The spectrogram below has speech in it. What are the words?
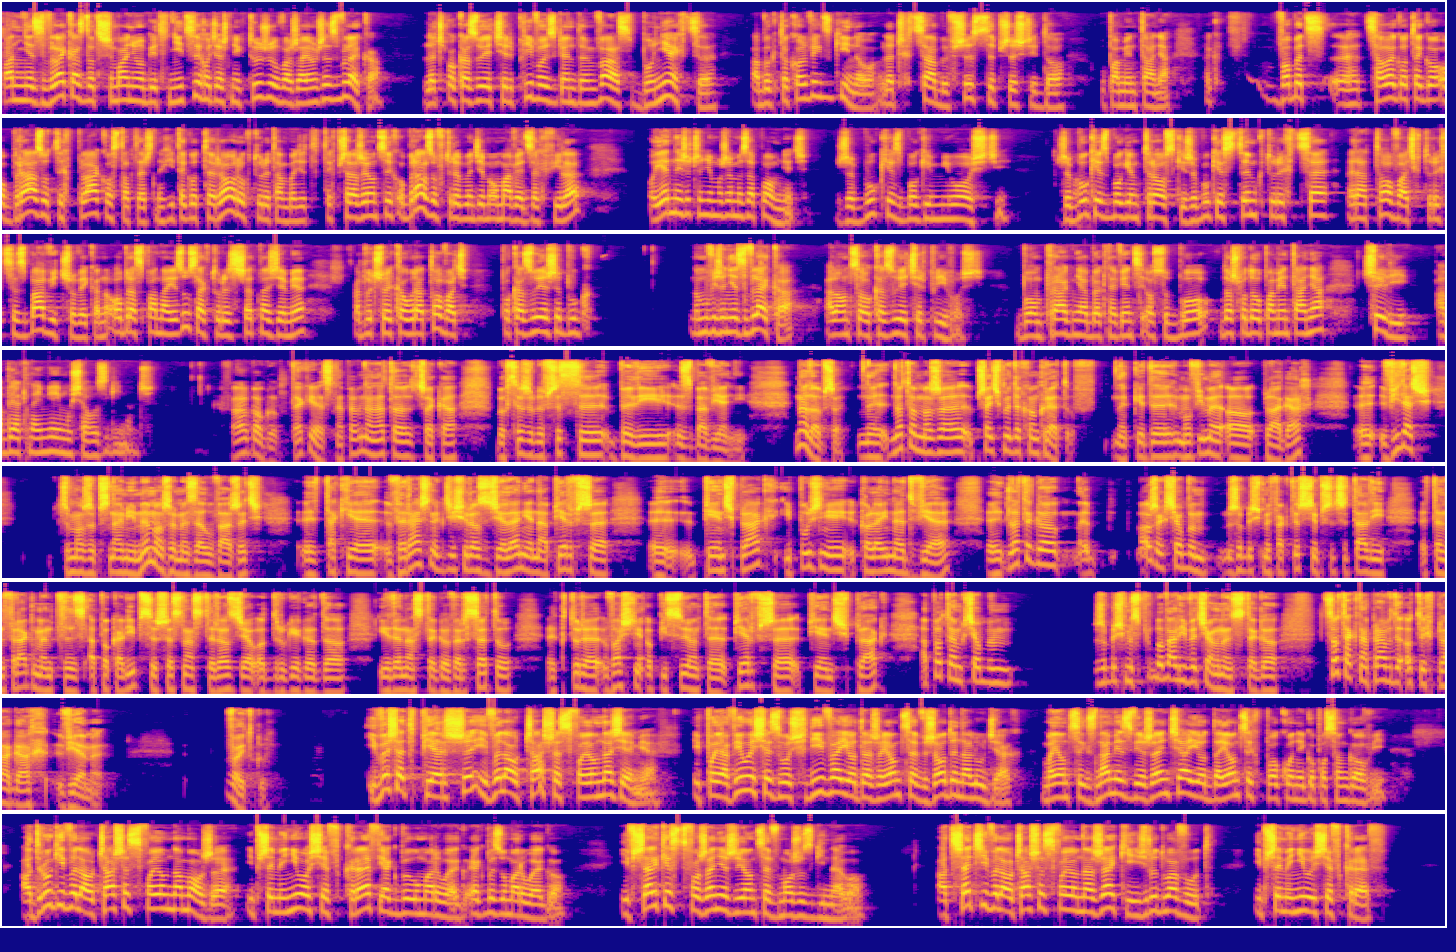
Pan nie zwleka z dotrzymaniem obietnicy, chociaż niektórzy uważają, że zwleka, lecz okazuje cierpliwość względem was, bo nie chce, aby ktokolwiek zginął, lecz chce, aby wszyscy przyszli do upamiętania. Tak? Wobec e, całego tego obrazu tych plag ostatecznych i tego terroru, który tam będzie, tych przerażających obrazów, które będziemy omawiać za chwilę, o jednej rzeczy nie możemy zapomnieć, że Bóg jest Bogiem miłości, że Bóg jest Bogiem troski, że Bóg jest tym, który chce ratować, który chce zbawić człowieka. No, obraz Pana Jezusa, który zszedł na ziemię, aby człowieka uratować, pokazuje, że Bóg, no mówi, że nie zwleka, ale On co okazuje cierpliwość, bo On pragnie, aby jak najwięcej osób było, doszło do upamiętania, czyli aby jak najmniej musiało zginąć. Chwała Bogu, tak jest. Na pewno na to czeka, bo chce, żeby wszyscy byli zbawieni. No dobrze, no to może przejdźmy do konkretów. Kiedy mówimy o plagach, widać, czy może przynajmniej my możemy zauważyć, takie wyraźne gdzieś rozdzielenie na pierwsze pięć plag i później kolejne dwie. Dlatego może chciałbym, żebyśmy faktycznie przeczytali ten fragment z Apokalipsy, 16 rozdział od drugiego do 11 wersetu, które właśnie opisują te pierwsze pięć plag, a potem chciałbym, żebyśmy spróbowali wyciągnąć z tego, co tak naprawdę o tych plagach wiemy. Wojtku. I wyszedł pierwszy i wylał czaszę swoją na ziemię. I pojawiły się złośliwe i odrażające wrzody na ludziach mających znamie zwierzęcia i oddających pokłon jego posągowi. A drugi wylał czaszę swoją na morze i przemieniło się w krew jakby, umarłego, jakby z umarłego. I wszelkie stworzenie żyjące w morzu zginęło. A trzeci wylał czaszę swoją na rzeki i źródła wód i przemieniły się w krew.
